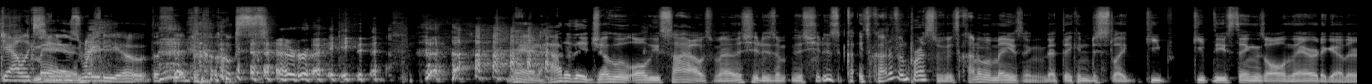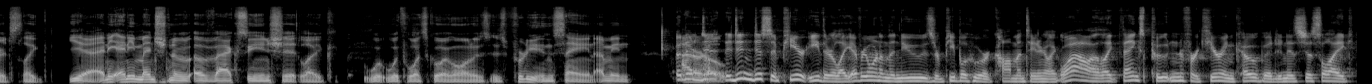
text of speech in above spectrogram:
Galaxy Man. News Radio, the Fed Post. right. man, how do they juggle all these psyops, man? This shit is this shit is it's kind of impressive. It's kind of amazing that they can just like keep keep these things all in the air together. It's like yeah, any any mention of, of vaccine shit like w- with what's going on is is pretty insane. I mean, But it, did, it didn't disappear either. Like everyone in the news or people who are commentating are like, wow, like thanks Putin for curing COVID. And it's just like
